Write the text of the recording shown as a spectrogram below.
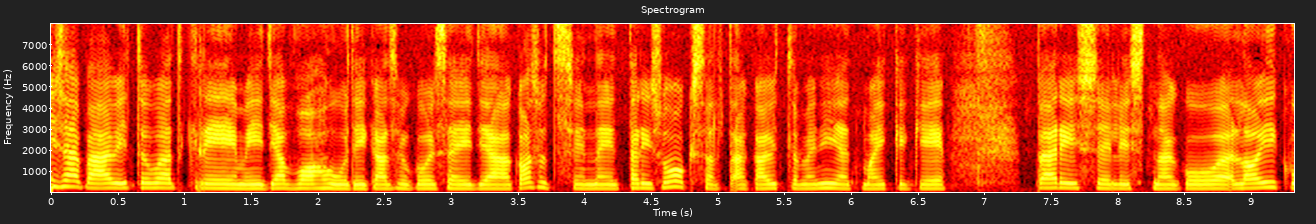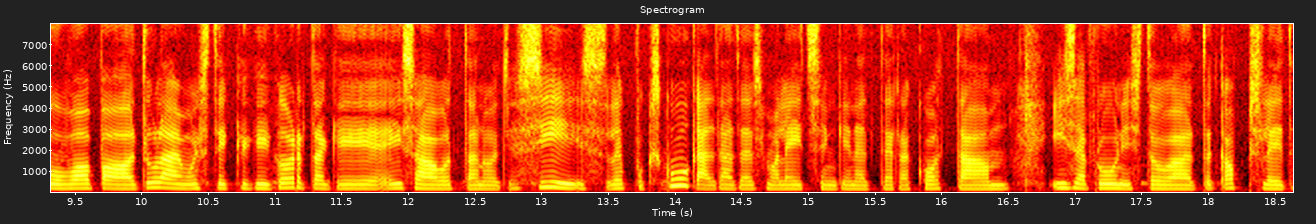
isepäevituvad kreemid ja vahud igasuguseid ja kasutasin neid päris hoogsalt, aga ütleme nii, et ma ikkagi päris sellist nagu laiguvaba tulemust ikkagi kordagi ei saavutanud ja siis lõpuks guugeldades ma leidsingi need terrakotta ise pruunistuvad kapslid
